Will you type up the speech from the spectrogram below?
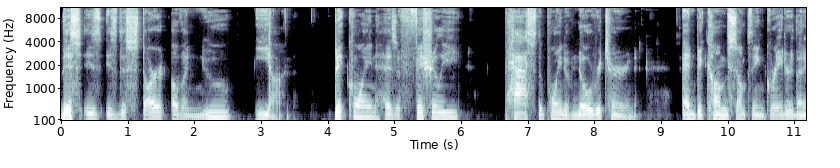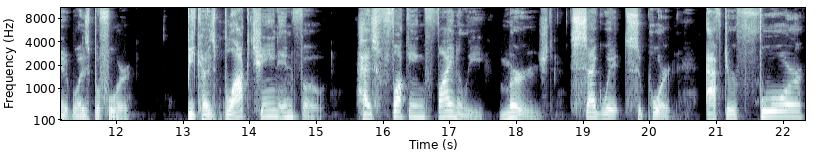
This is is the start of a new eon. Bitcoin has officially passed the point of no return and become something greater than it was before. Because blockchain info has fucking finally merged SegWit support after four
